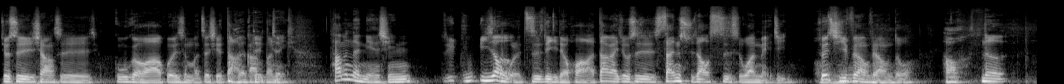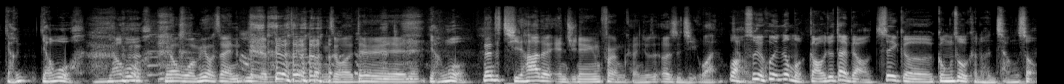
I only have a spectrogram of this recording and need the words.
就是像是 Google 啊或者什么这些大 company，他们的年薪依照我的资历的话，大概就是三十到四十万美金，所以其实非常非常多。好，那。养养我，养我，没有我没有在那个 Big Tech 工作，对对对对，养我。那其他的 engineering firm 可能就是二十几万，哇，所以会那么高，就代表这个工作可能很抢手。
